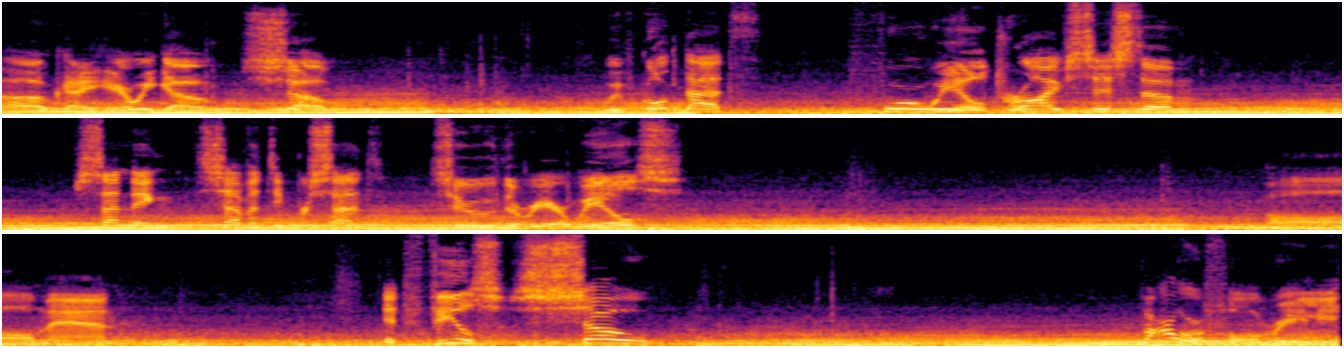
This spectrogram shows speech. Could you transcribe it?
Okay, here we go. So, we've got that four-wheel drive system sending 70% to the rear wheels. Oh man. It feels so powerful really.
